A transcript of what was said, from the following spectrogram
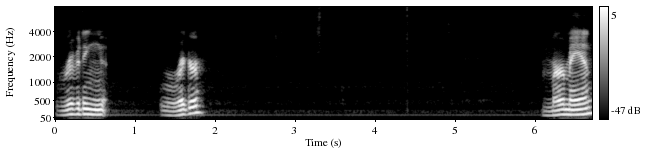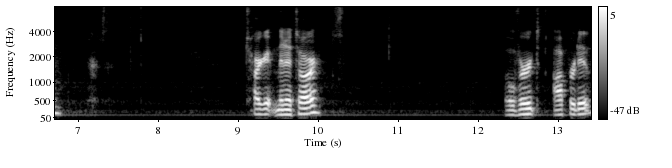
Riveting Rigger. Merman, Target Minotaur, Overt Operative,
